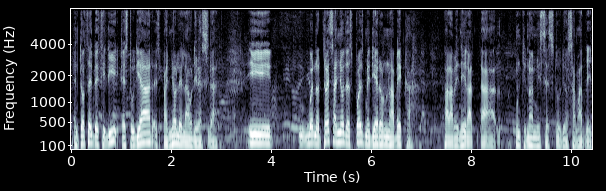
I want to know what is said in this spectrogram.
Entonces decidí estudiar español en la universidad. Y bueno, tres años después me dieron una beca para venir a continuar mis estudios a Madrid.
